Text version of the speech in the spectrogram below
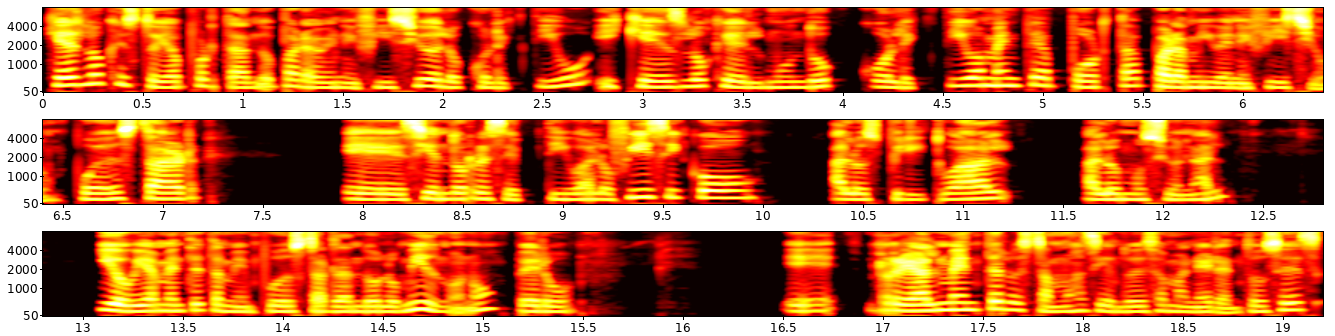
¿Qué es lo que estoy aportando para beneficio de lo colectivo y qué es lo que el mundo colectivamente aporta para mi beneficio? Puedo estar eh, siendo receptiva a lo físico, a lo espiritual, a lo emocional y obviamente también puedo estar dando lo mismo, ¿no? Pero eh, realmente lo estamos haciendo de esa manera. Entonces,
